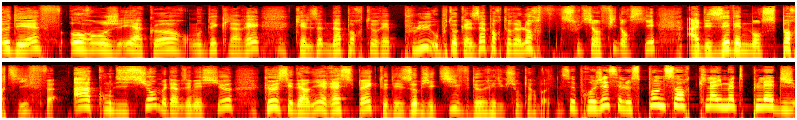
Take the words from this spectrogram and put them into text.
EDF, Orange et Accor ont déclaré qu'elles n'apporteraient plus, ou plutôt qu'elles apporteraient leur soutien financier à des événements sportifs, à condition, mesdames et messieurs, que ces derniers respectent des objectifs de réduction carbone. Ce projet, c'est le Sponsor Climate Pledge,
